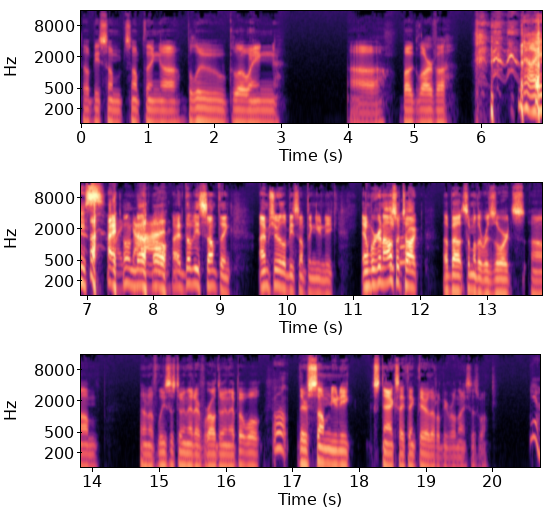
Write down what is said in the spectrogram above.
There'll be some something uh, blue glowing uh, bug larva. Nice. I my don't God. know. There'll be something. I'm sure there'll be something unique. And we're going to also People- talk about some of the resorts. Um, I don't know if Lisa's doing that or if we're all doing that, but we'll. well, There's some unique snacks I think there that'll be real nice as well. Yeah.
